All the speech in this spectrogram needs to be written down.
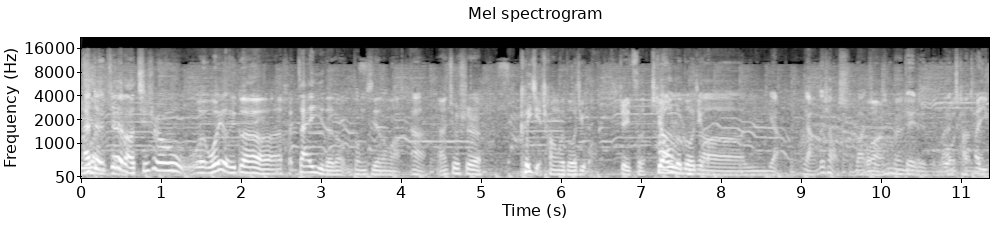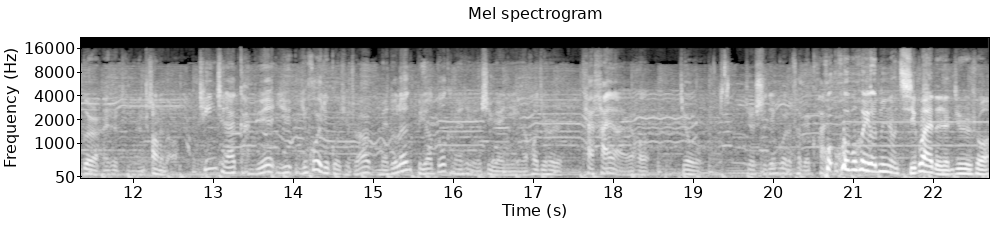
哎。对对了，其实我我有一个很在意的东东西了嘛，啊，啊，就是 K 姐唱了多久？这次教了多久？呃，两两个小时吧。哇对对对，我蛮长的。他一个人还是挺能唱的。听起来感觉一一会儿就过去，主要美杜伦比较多，可能是也是原因，然后就是太嗨了，然后就就时间过得特别快会。会不会有那种奇怪的人，就是说，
